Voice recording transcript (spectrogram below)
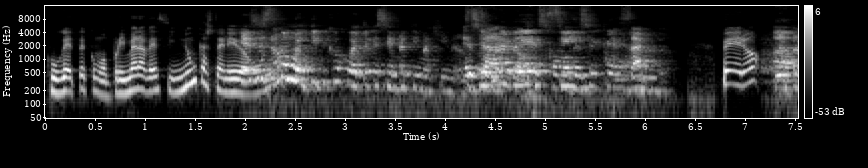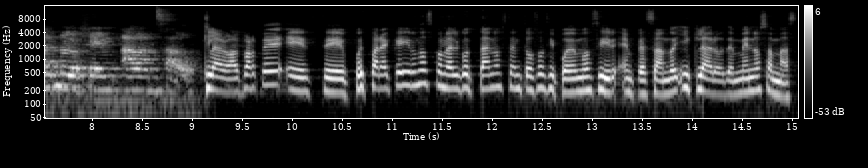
juguete como primera vez si nunca has tenido Ese es como el típico juguete que siempre te imaginas. Es ves, como sí, que... Exacto. Pero la tecnología ha avanzado. Claro, aparte, este, pues para qué irnos con algo tan ostentoso si podemos ir empezando y claro, de menos a más.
